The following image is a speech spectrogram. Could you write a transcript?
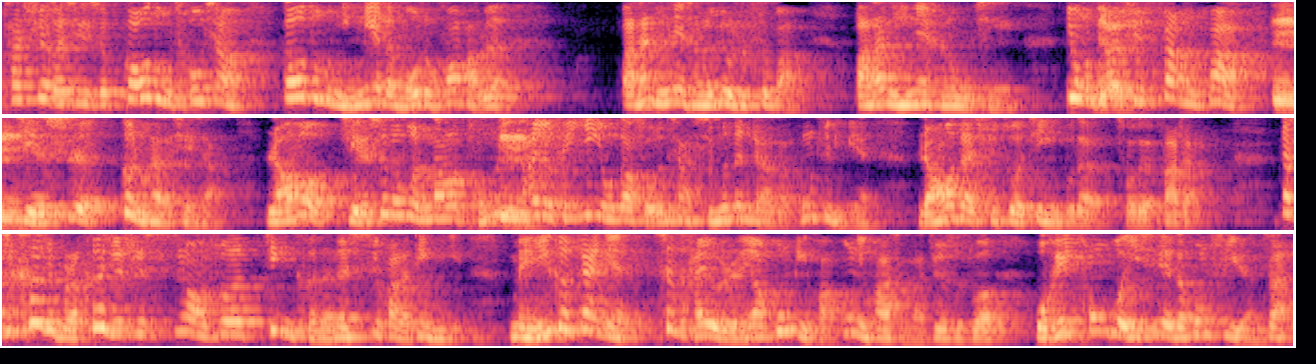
它需要的是一些高度抽象、高度凝练的某种方法论，把它凝练成了六十四卦，把它凝练成了五行，用它去泛化、解释各种各样的现象。然后解释的过程当中，同时它又可以应用到所谓的像奇门遁甲的工具里面，然后再去做进一步的所谓的发展。但是科学不是，科学是希望说尽可能的细化的定义每一个概念，甚至还有人要公理化。公理化什么？就是说我可以通过一系列的公式演算，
